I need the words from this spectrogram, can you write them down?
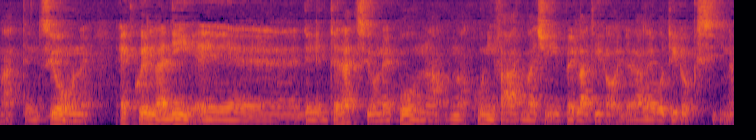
attenzione è quella di, eh, dell'interazione con alcuni farmaci per la tiroide, la levotiroxina.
